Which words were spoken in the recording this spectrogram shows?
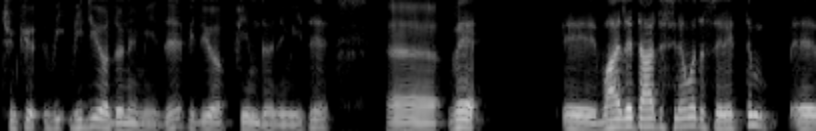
çünkü vi- video dönemiydi, video film dönemiydi e, ve e, Violet Art'ı sinemada seyrettim. E,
